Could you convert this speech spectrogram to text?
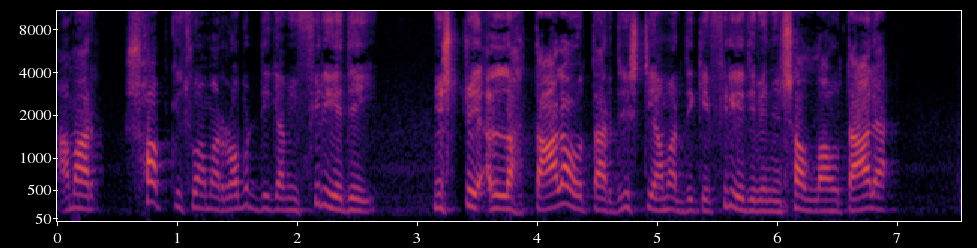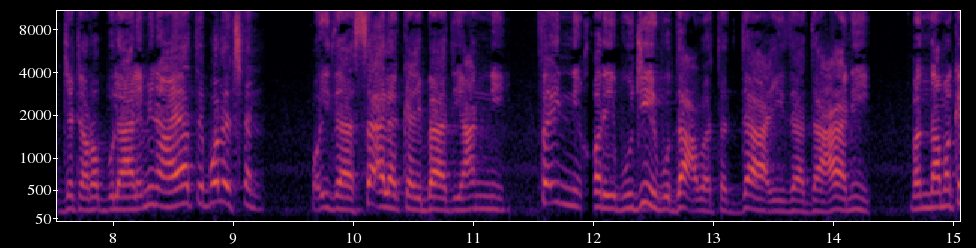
আমার সব কিছু আমার রবের দিকে আমি ফিরিয়ে দেই। নিশ্চয়ই আল্লাহ তালাও তার দৃষ্টি আমার দিকে ফিরিয়ে দেবেন ইনশাআল্লাহ তালা যেটা রব্বুল আলমিন আয়াতে বলেছেন ওইদা সালাকা ইবাদি আননি, ফাইন্নি করিব উজিবু দাওয়াত ইযা দাআনি। বান্দা আমাকে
